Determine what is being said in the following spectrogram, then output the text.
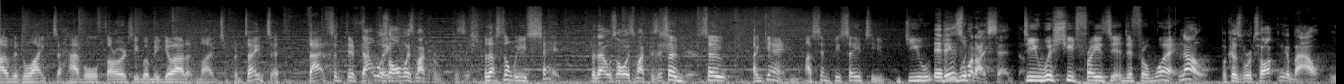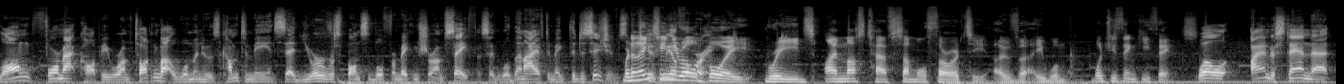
I would like to have authority when we go out at night to protect her, that's a different that was thing. always my position. But that's not what you said. But that was always my So, position. Piers. so again, I simply say to you, do you? It is what I said, though. Do you wish you'd phrased it a different way? No, because we're talking about long format copy where I'm talking about a woman who has come to me and said, You're responsible for making sure I'm safe. I said, Well, then I have to make the decisions. When an which gives me 18 year old boy reads, I must have some authority over a woman, what do you think he thinks? Well, I understand that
